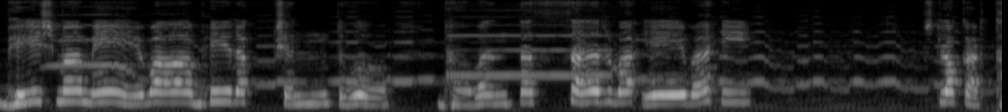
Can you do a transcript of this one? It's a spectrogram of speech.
भीष्ममेवाभिरक्षन्तु, भवन्तः ಏವ ಹಿ ಶ್ಲೋಕಾರ್ಥ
